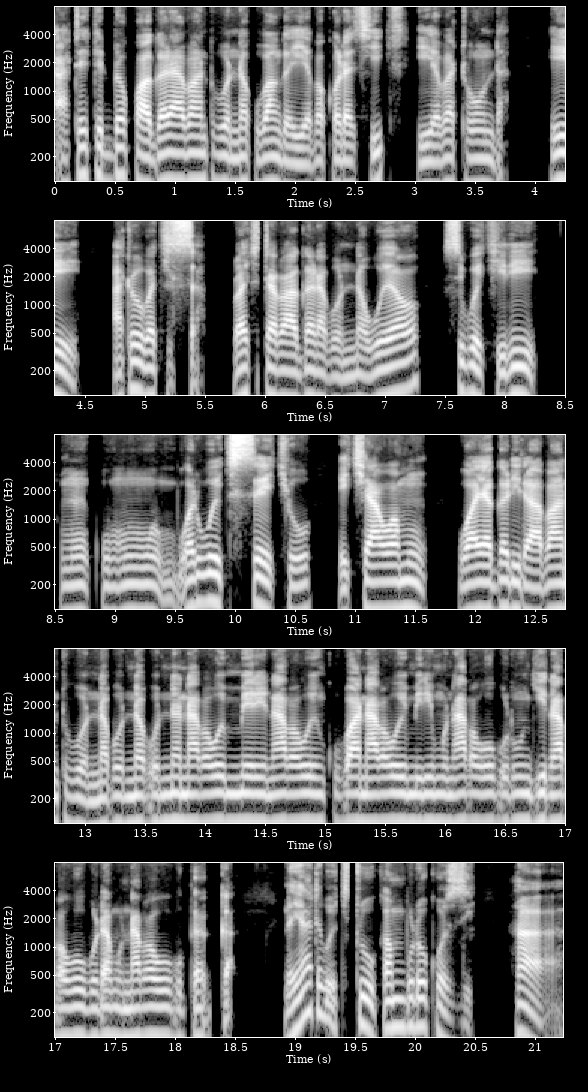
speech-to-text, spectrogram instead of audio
Ateekeddwa kwagala abantu bonna kubanga ye yabakola ki? Ye yabatonda. E ate oba kisa lwaki tabaagala bonna? Well si bwe kiri. Waliwo ekisa ekyo ekyawamu waayagalira abantu bonna bonna bonna n'abawa emmere n'abawa enkuba n'abawa emirimu n'abawa obulungi n'abawa obulamu n'abawa obugagga. Naye ate bwe kituuka mu bulokozi ha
